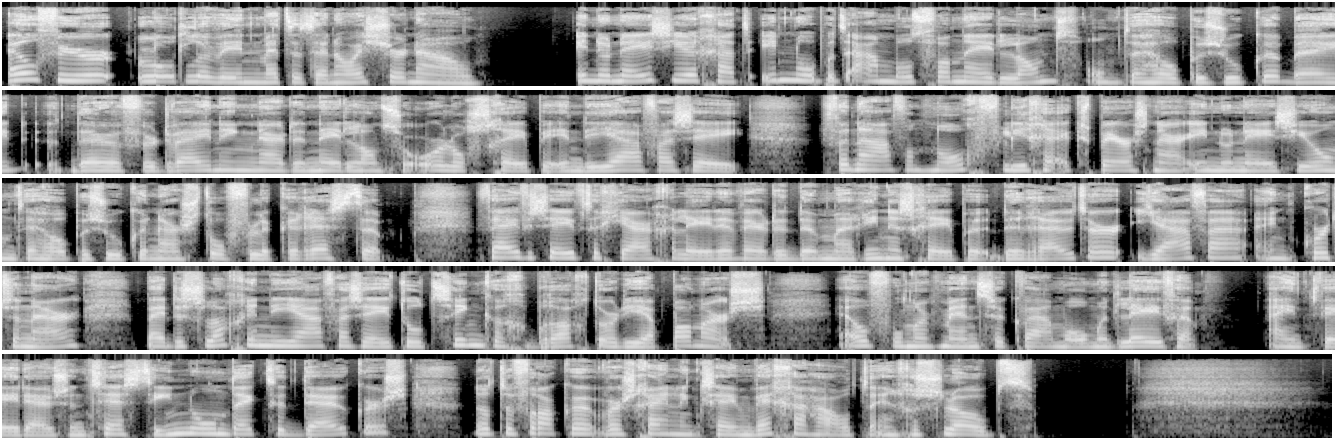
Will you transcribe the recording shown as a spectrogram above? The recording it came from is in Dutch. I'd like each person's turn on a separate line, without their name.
11 uur, Lot Lewin met het NOS Journaal. Indonesië gaat in op het aanbod van Nederland... om te helpen zoeken bij de verdwijning naar de Nederlandse oorlogsschepen in de Javazee. Vanavond nog vliegen experts naar Indonesië om te helpen zoeken naar stoffelijke resten. 75 jaar geleden werden de marineschepen De Ruiter, Java en Kortenaar... bij de slag in de Javazee tot zinken gebracht door de Japanners. 1100 mensen kwamen om het leven. Eind 2016 ontdekten duikers dat de wrakken waarschijnlijk zijn weggehaald en gesloopt.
